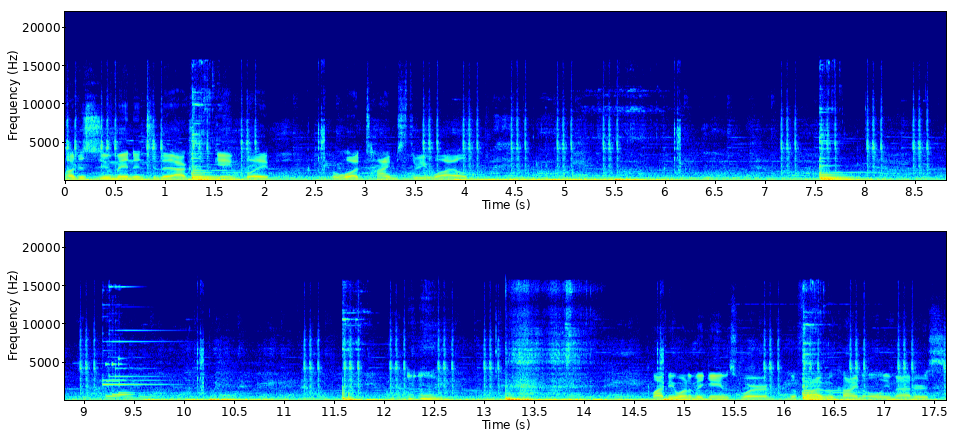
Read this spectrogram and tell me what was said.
I'll just zoom in into the actual gameplay. Oh, a times three wild. One of the games where the five of kind only matters.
